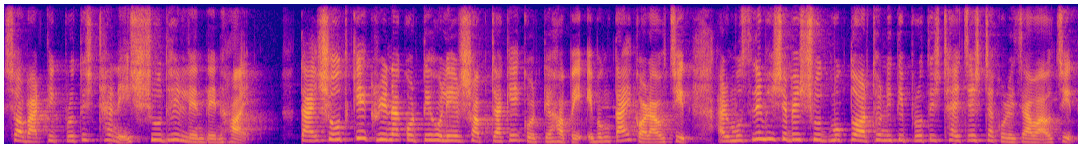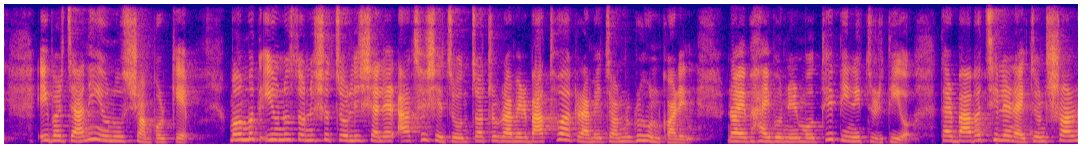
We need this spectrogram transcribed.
সব আর্থিক প্রতিষ্ঠানে সুদের লেনদেন হয়। তাই সুদকে ঘৃণা করতে হলে এর সবটাকেই করতে হবে এবং তাই করা উচিত। আর মুসলিম হিসেবে সুদমুক্ত অর্থনীতি প্রতিষ্ঠায় চেষ্টা করে যাওয়া উচিত। এবার জানি ইউনুস সম্পর্কে। মোহাম্মদ ইউনুস উনিশশো চল্লিশ সালের আঠাশে জুন চট্টগ্রামের বাথোয়া গ্রামে জন্মগ্রহণ করেন। নয় ভাই বোনের মধ্যে তিনি তৃতীয়। তার বাবা ছিলেন একজন স্বর্ণ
